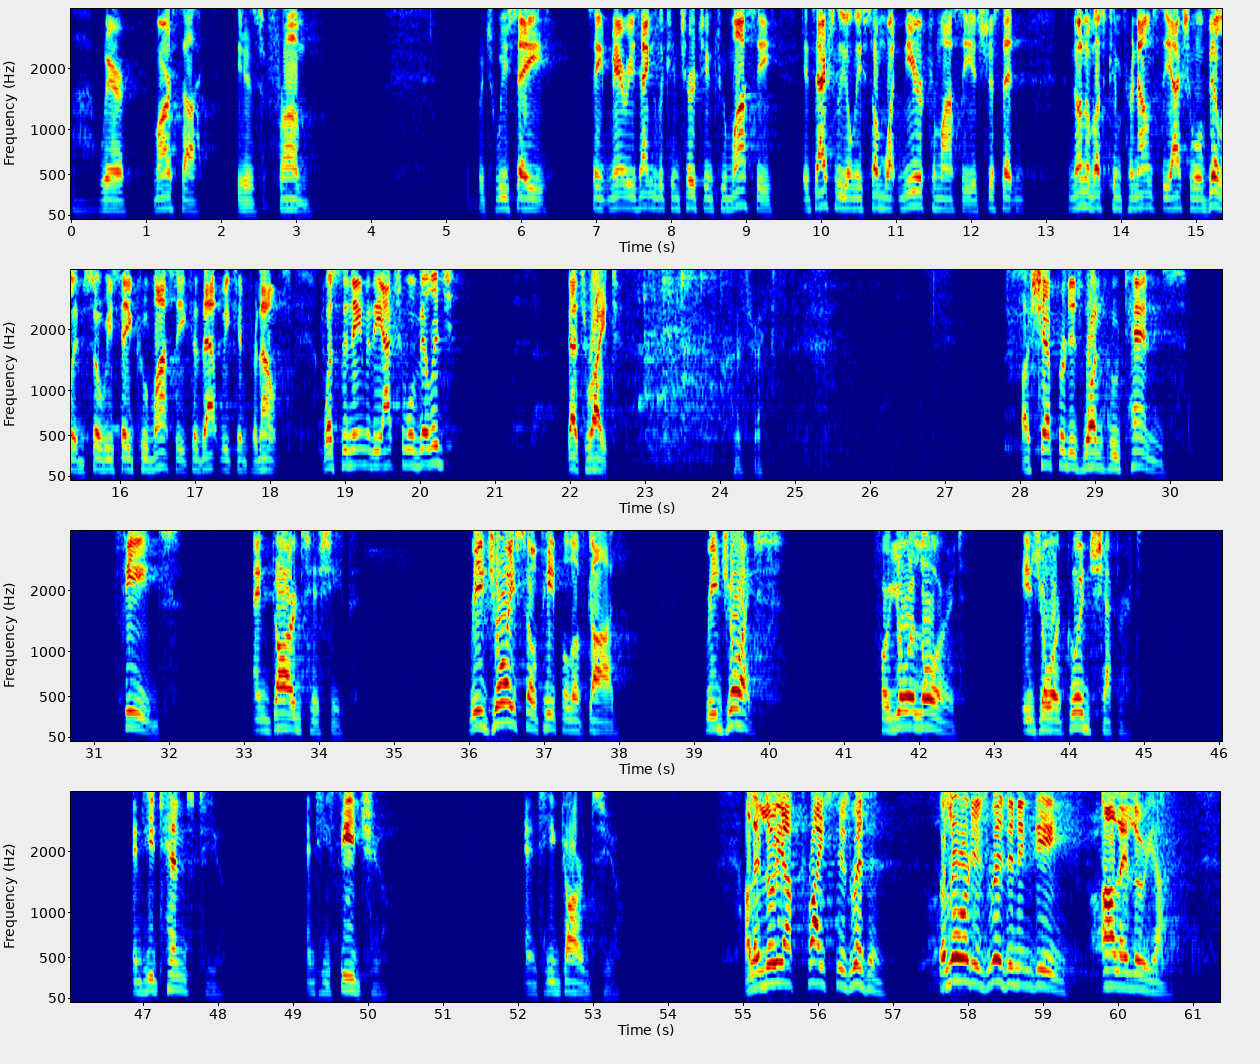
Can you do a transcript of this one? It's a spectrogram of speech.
uh, where Martha is from, which we say St. Mary's Anglican Church in Kumasi. It's actually only somewhat near Kumasi. It's just that none of us can pronounce the actual village, so we say Kumasi because that we can pronounce. What's the name of the actual village? That's right. That's right. A shepherd is one who tends, feeds, and guards his sheep. Rejoice, O people of God. Rejoice, for your Lord is your good shepherd, and he tends to you, and he feeds you, and he guards you. Alleluia, Christ is risen. The Lord is risen indeed. Alleluia.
